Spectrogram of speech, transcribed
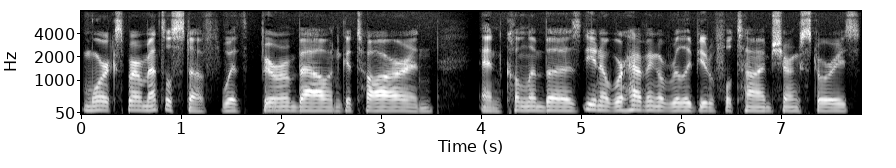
more experimental stuff with berimbau and guitar and and kalimbas. You know, we're having a really beautiful time sharing stories.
